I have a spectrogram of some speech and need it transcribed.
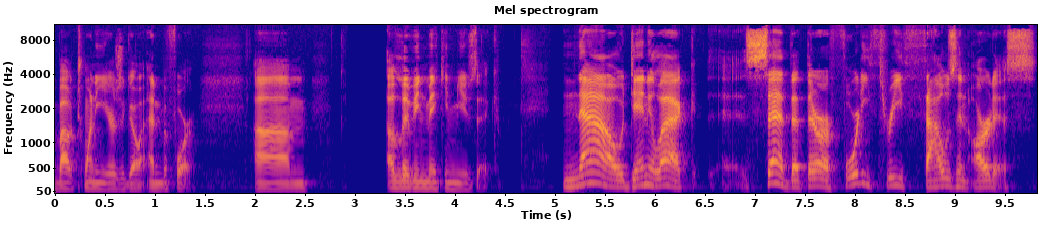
about 20 years ago and before, um, a living making music. Now, Daniel Ek said that there are 43,000 artists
